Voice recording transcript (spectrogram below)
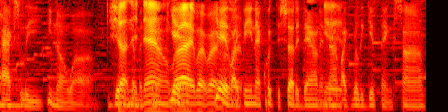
actually you know uh Mm. Shutting them it down. yeah Right, right, right, yeah right, like right. being that quick to shut it down and Yeah. not like really give things time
